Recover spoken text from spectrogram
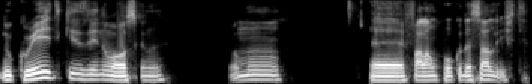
No Critics e no Oscar, né? Vamos é, falar um pouco dessa lista.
